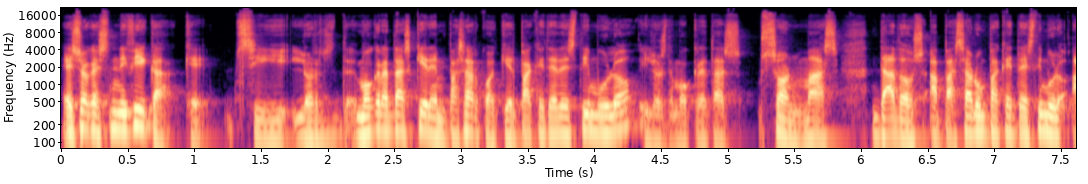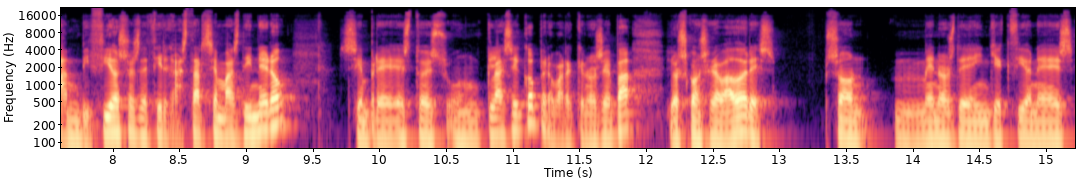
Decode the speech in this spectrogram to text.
¿Eso qué significa? Que si los demócratas quieren pasar cualquier paquete de estímulo, y los demócratas son más dados a pasar un paquete de estímulo ambicioso, es decir, gastarse más dinero, siempre esto es un clásico, pero para que no sepa, los conservadores son menos de inyecciones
